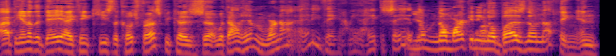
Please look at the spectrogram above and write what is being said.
at the end of the day, I think he's the coach for us because uh, without him, we're not anything. I mean, I hate to say it. Yep. No, no marketing, no buzz, no nothing. And,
